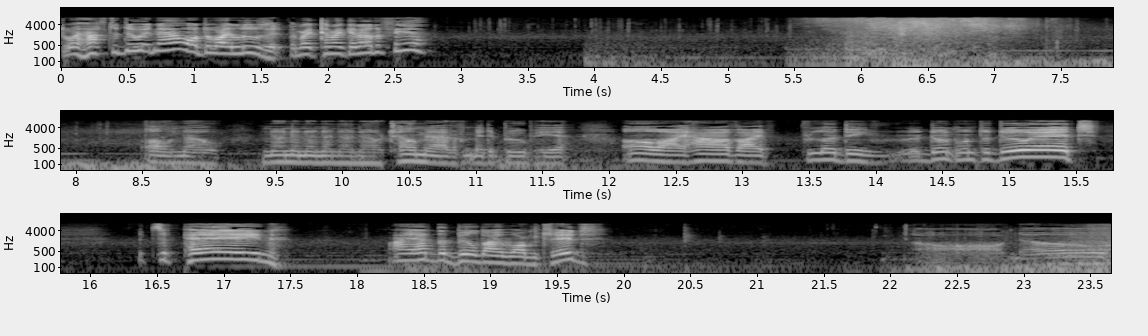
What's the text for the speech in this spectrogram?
Do I have to do it now, or do I lose it? Can I, can I get out of here? Oh no. No, no, no, no, no, no. Tell me I haven't made a boob here. Oh, I have. I bloody don't want to do it. It's a pain. I had the build I wanted. Oh, no.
